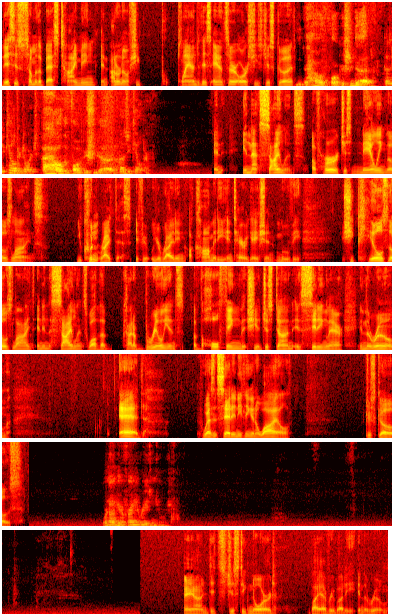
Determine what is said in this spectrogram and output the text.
this is some of the best timing, and I don't know if she p- planned this answer or she's just good. How the fuck is she dead? Because you killed her, George. How the fuck is she dead? Because you killed her. And in that silence of her just nailing those lines, you couldn't write this if you're, you're writing a comedy interrogation movie. She kills those lines, and in the silence, while the kind of brilliance of the whole thing that she had just done is sitting there in the room, Ed, who hasn't said anything in a while, just goes, We're not here for any reason, George. and it's just ignored by everybody in the room.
